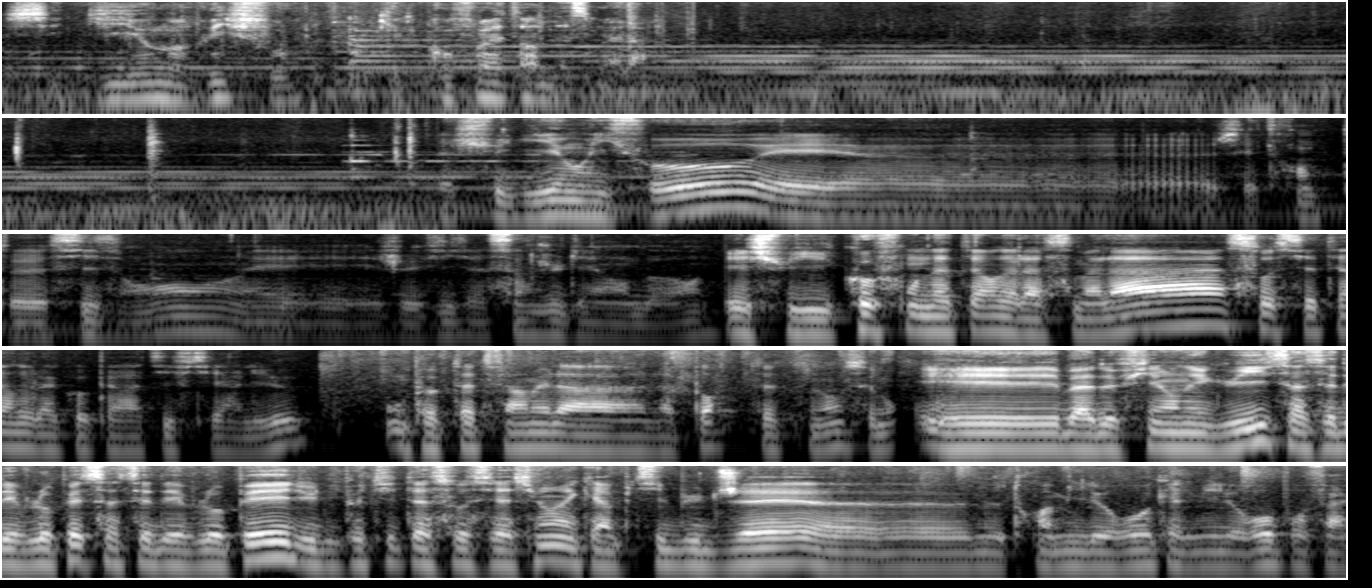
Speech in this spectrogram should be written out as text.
chez Guillaume Riffaut, qui est le cofondateur de la Smala. Je suis Guillaume Riffaut et euh, j'ai 36 ans et je vis à Saint-Julien-en-Borne. Et je suis cofondateur de la Smala, sociétaire de la coopérative Tiers-Lieu. On peut peut-être fermer la, porte, peut-être non, c'est bon. Et bah, de fil en aiguille, ça s'est développé, ça s'est développé d'une petite association avec un petit budget euh, de 3 000 euros, 4 000 euros pour faire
